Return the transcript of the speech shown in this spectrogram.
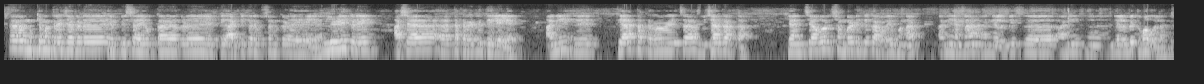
तर मुख्यमंत्र्यांच्याकडे एम पी सी आयुक्ताकडे एंटी अँटी करप्शनकडे हे ईडीकडे अशा तक्रारी दिलेल्या आहेत. आणि त्या तक्रारीचा विचार करता यांच्यावर शंभर टक्के कारवाई होणार आणि यांना निलंबित आणि निलंबित व्हावं लागेल.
